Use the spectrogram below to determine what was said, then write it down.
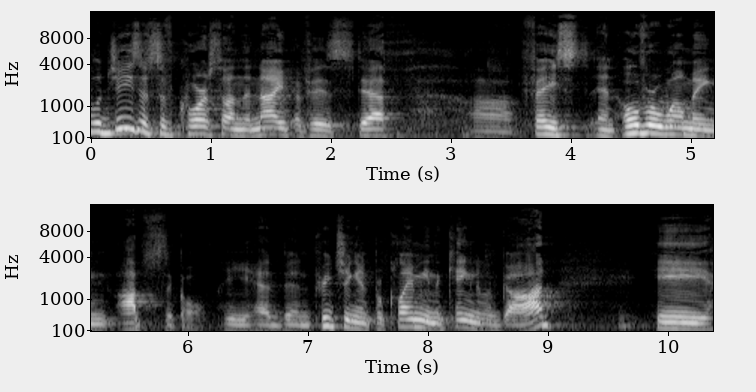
Well, Jesus, of course, on the night of his death, uh, faced an overwhelming obstacle. He had been preaching and proclaiming the kingdom of God. He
